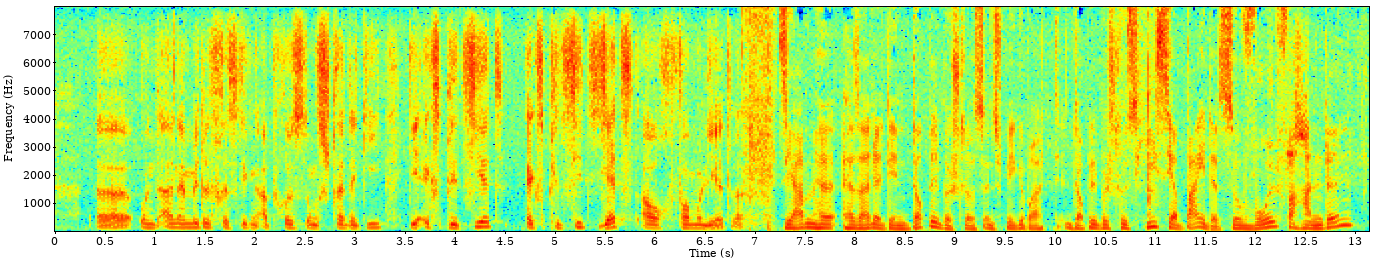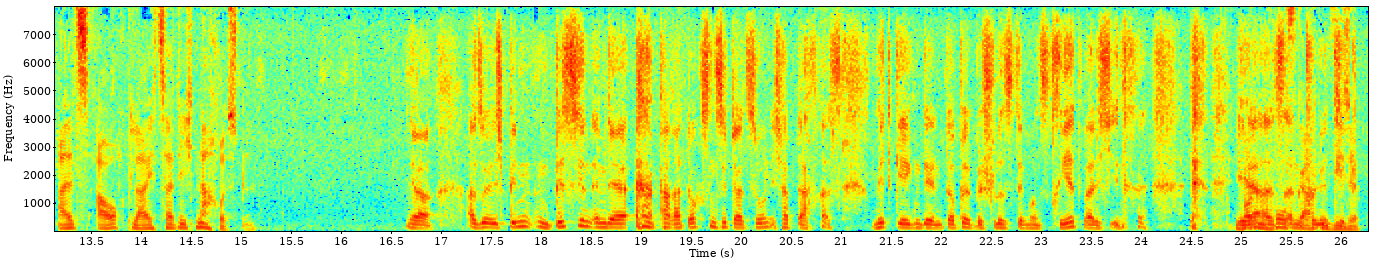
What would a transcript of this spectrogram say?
äh, und einer mittelfristigen Abrüstungsstrategie, die explizit, explizit jetzt auch formuliert wird. Sie haben, Herr, Herr Seidel, den Doppelbeschluss ins Spiel gebracht. Doppelbeschluss hieß ja beides, sowohl verhandeln als auch gleichzeitig nachrüsten. Ja, also ich bin ein bisschen in der paradoxen Situation. Ich habe damals mit gegen den Doppelbeschluss demonstriert, weil ich ihn eher als eine Politik...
